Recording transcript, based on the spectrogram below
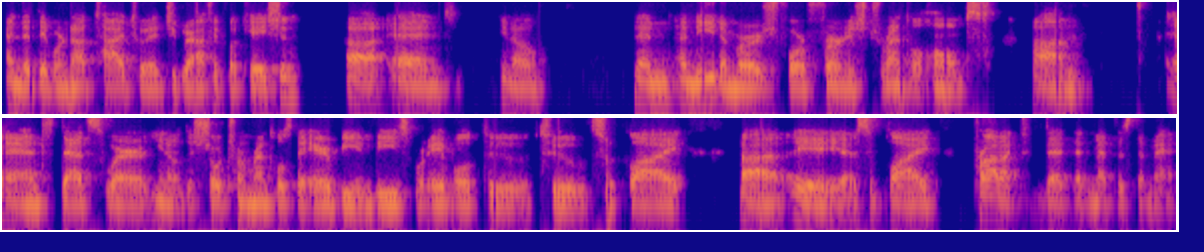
and that they were not tied to a geographic location. Uh, and you know, then a need emerged for furnished rental homes. Um, and that's where you know the short-term rentals, the Airbnbs, were able to to supply uh, a, a supply product that that met this demand.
